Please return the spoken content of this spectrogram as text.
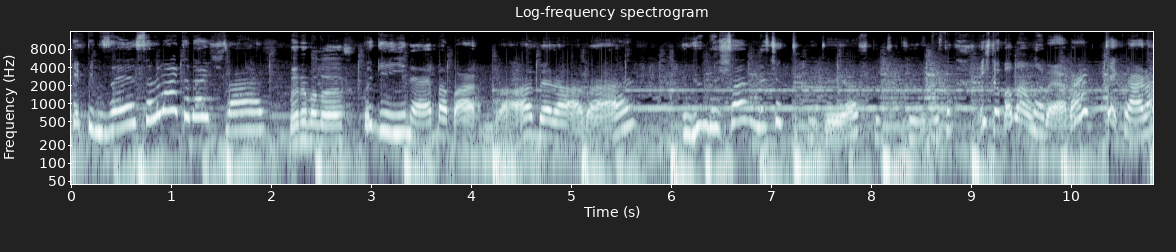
Hepinize selam arkadaşlar. Merhabalar. Bugün yine babamla beraber Bugün beşer ne çektik videoya. İşte babamla beraber tekrardan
